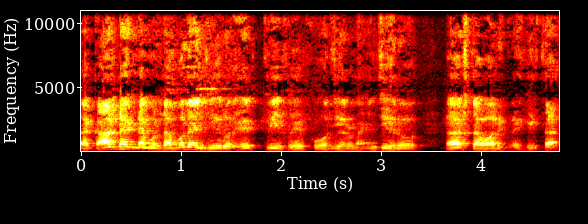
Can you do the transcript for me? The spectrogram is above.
నా contact number double nine zero eight three five four zero nine zero. రాష్ట్ర వారి గ్రహీత.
